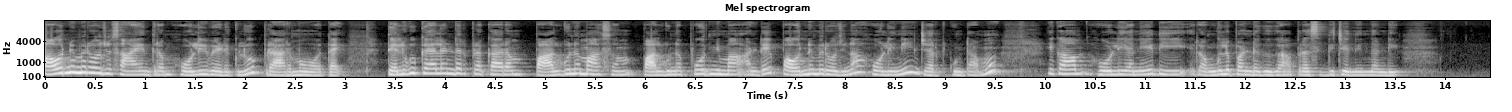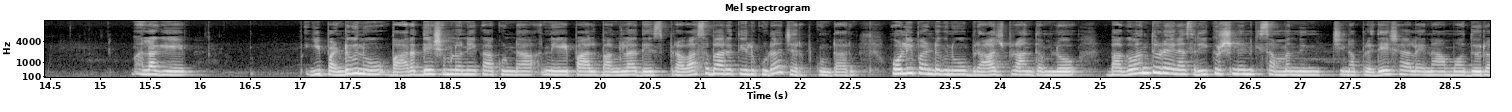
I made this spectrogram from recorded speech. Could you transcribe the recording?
పౌర్ణమి రోజు సాయంత్రం హోలీ వేడుకలు ప్రారంభమవుతాయి. తెలుగు క్యాలెండర్ ప్రకారం పాల్గొన మాసం పాల్గొన పూర్ణిమ అంటే పౌర్ణమి రోజున హోలీని జరుపుకుంటాము. ఇక హోలీ అనేది రంగుల పండుగగా ప్రసిద్ధి చెందిందండి. అలాగే ఈ పండుగను భారతదేశంలోనే కాకుండా నేపాల్ బంగ్లాదేశ్ ప్రవాస భారతీయులు కూడా జరుపుకుంటారు. హోలీ పండుగను బ్రాజ్ ప్రాంతంలో భగవంతుడైన శ్రీకృష్ణునికి సంబంధించిన ప్రదేశాలైన మధుర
